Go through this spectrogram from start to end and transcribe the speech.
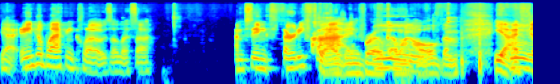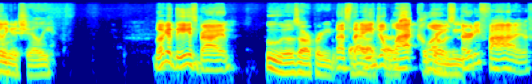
Yeah, Angel Black and clothes, Alyssa. I'm seeing 35. broke. Ooh. I want all of them. Yeah, Ooh. I feel you, Shelly. Look at these, Brian. Ooh, those are pretty. That's the Angel like Black clothes, 35.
